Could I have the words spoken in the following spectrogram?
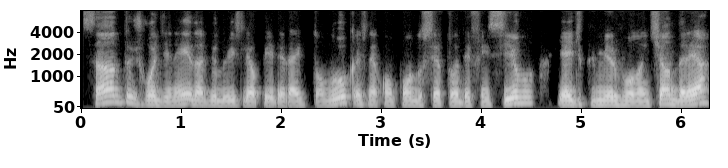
Santos, Rodinei, Davi Luiz, Léo Pereira Ayrton Lucas, né, compondo o setor defensivo. E aí de primeiro volante André,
